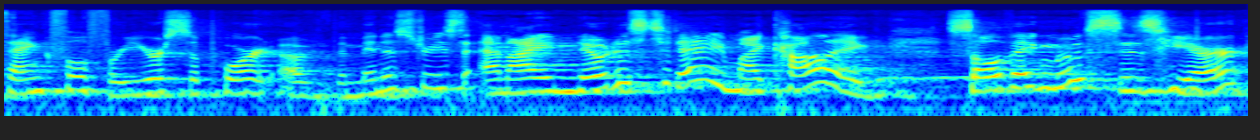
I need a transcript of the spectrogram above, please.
thankful for your support of the ministries. And I noticed today my colleague Solveig Muus is here.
